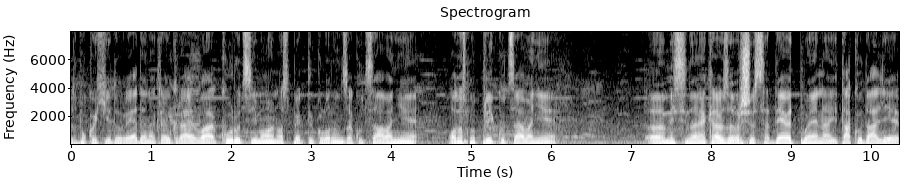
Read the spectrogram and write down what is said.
zbog kojih je doveden. Na kraju krajeva Kuruc je imao ono spektakularno zakucavanje, odnosno prikucavanje. E, mislim da je na kraju završio sa 9 poena i tako dalje.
